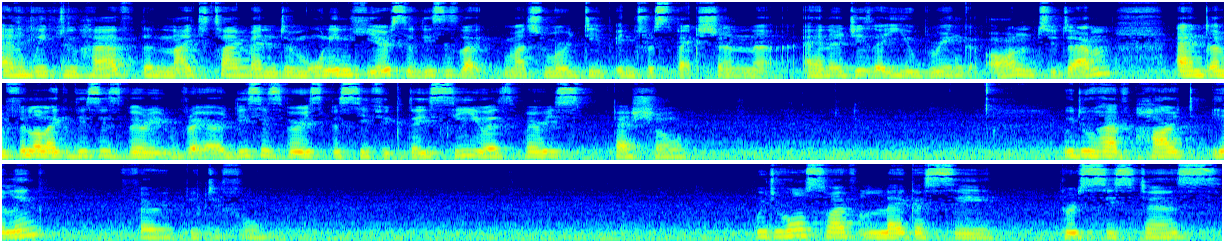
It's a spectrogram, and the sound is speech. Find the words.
And we do have the nighttime and the moon in here. So this is like much more deep introspection energies that you bring on to them. And i'm feeling like this is very rare. This is very specific. They see you as very special. We do have heart healing. Very beautiful we do also have legacy persistence.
